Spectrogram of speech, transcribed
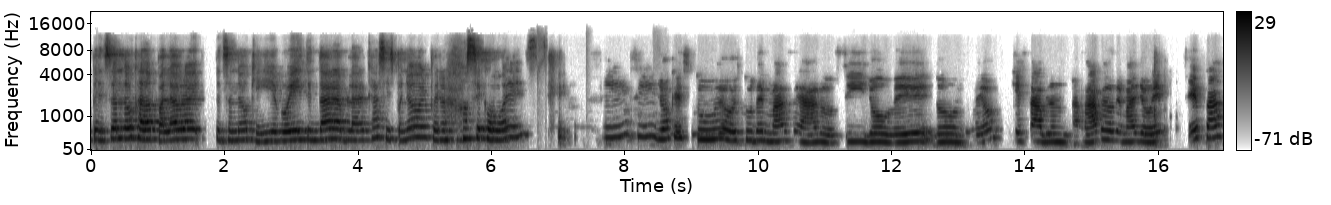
pensando cada palabra, pensando que voy a intentar hablar casi español, pero no sé cómo es. Sí, sí, yo que estudio, estudio demasiado. Sí, yo veo, veo que está hablando rápido demais, yo, epa,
